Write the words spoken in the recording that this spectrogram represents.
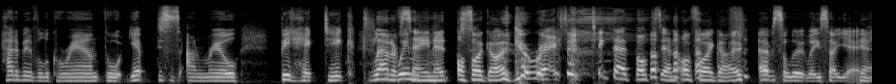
had a bit of a look around, thought, "Yep, this is unreal." Bit hectic. Glad I've We- seen it. Off I go. Correct. Tick that box and off I go. Absolutely. So yeah, Yeah.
